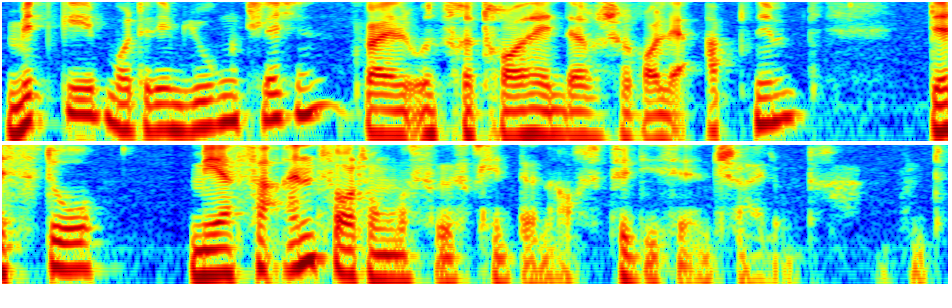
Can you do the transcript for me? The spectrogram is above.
mitgeben oder dem Jugendlichen, weil unsere treuhänderische Rolle abnimmt, desto mehr Verantwortung muss das Kind dann auch für diese Entscheidung tragen. Und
